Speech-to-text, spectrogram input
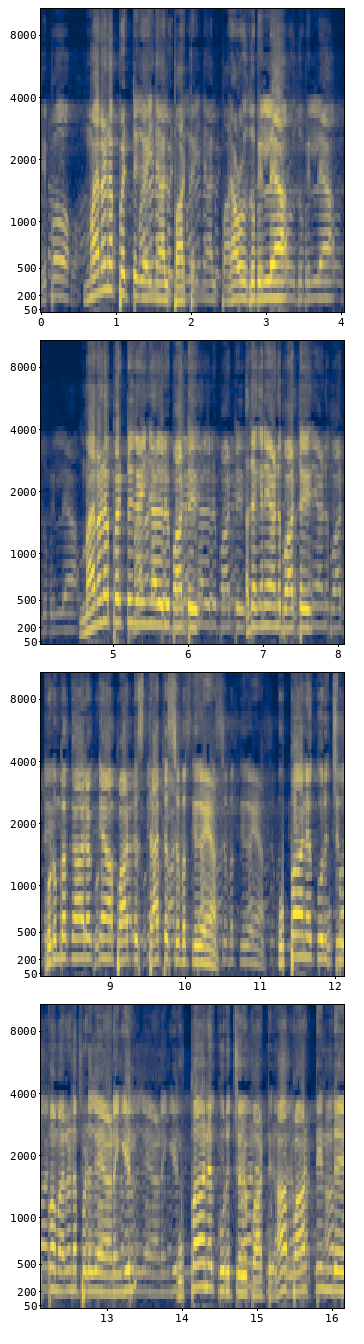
ഇപ്പോ മരണപ്പെട്ട് കഴിഞ്ഞാൽ പാട്ട്. മരണപ്പെട്ട് കഴിഞ്ഞാൽ ഒരു പാട്ട്. അതെങ്ങനെയാണ് പാട്ട്? കുടുംബക്കാരൊക്കെ ആ പാട്ട് സ്റ്റാറ്റസ് വെക്കുകയാണ്. ഉപ്പാനെ കുറിച്ച് ഉപ്പ മരണപ്പെടുകയാണെങ്കിൽ ഉപ്പാനെ കുറിച്ചൊരു പാട്ട്. ആ പാട്ടിന്റെ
